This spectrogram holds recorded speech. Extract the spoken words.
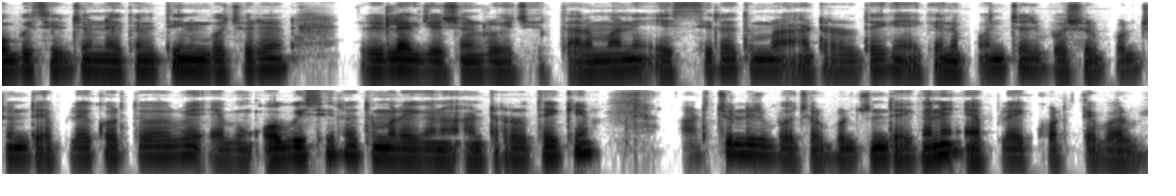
ওবিসির জন্য এখানে তিন বছরের রিল্যাক্সেশন রয়েছে। তার মানে এসসিরা তোমরা আঠারো থেকে এখানে পঞ্চাশ বছর পর্যন্ত অ্যাপ্লাই করতে পারবে এবং ওবিসিরা তোমরা এখানে আঠারো থেকে আটচল্লিশ বছর পর্যন্ত এখানে অ্যাপ্লাই করতে পারবে।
